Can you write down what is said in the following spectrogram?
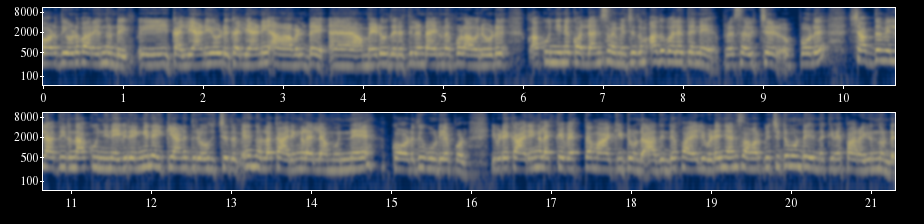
കോടതിയോട് പറയുന്നുണ്ട് ഈ കല്യാണിയോട് കല്യാണി അവളുടെ അമ്മയുടെ ഉദരത്തിലുണ്ടായിരുന്നപ്പോൾ അവരോട് ആ കുഞ്ഞിനെ കൊല്ലാൻ ശ്രമിച്ചതും അതുപോലെ തന്നെ പ്രസവിച്ചപ്പോൾ ശബ്ദമില്ലാതിരുന്ന ആ കുഞ്ഞിനെ ഇവരെങ്ങനെയൊക്കെയാണ് ദ്രോഹിച്ചതും എന്നുള്ള കാര്യങ്ങളെല്ലാം മുന്നേ കോടതി കൂടിയപ്പോൾ ഇവിടെ കാര്യങ്ങളൊക്കെ വ്യക്തമാക്കിയിട്ടുണ്ട്. അതിന്റെ ഫയൽ ഇവിടെ ഞാൻ സമർപ്പിച്ചിട്ടുമുണ്ട് എന്നൊക്കെ പറയുന്നുണ്ട്.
